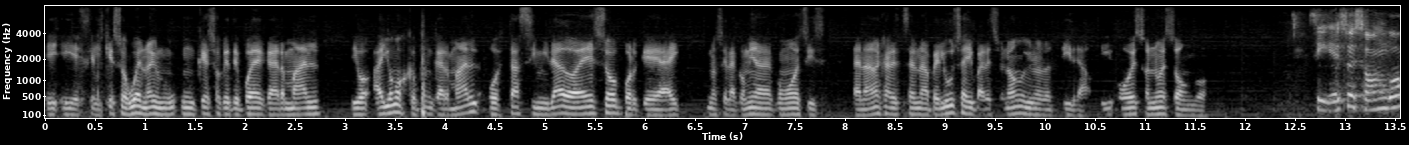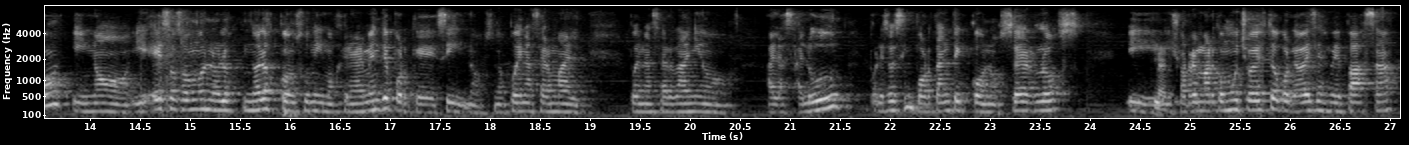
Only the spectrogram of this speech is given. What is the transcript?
y, el queso es bueno, hay un, queso que te puede caer mal. Digo, ¿hay hongos que pueden caer mal o está asimilado a eso porque hay, no sé, la comida, como decís, la naranja le sale una pelusa y parece un hongo y uno lo tira? o eso no es hongo. Sí, eso es hongo y no, y esos hongos no los, no los consumimos generalmente porque sí, nos, nos pueden hacer mal, pueden hacer daño a la salud, por eso es importante conocerlos y, yo remarco mucho esto porque a veces me pasa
